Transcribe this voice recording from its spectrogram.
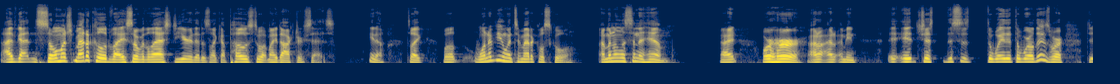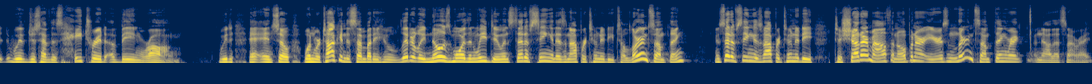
I've gotten so much medical advice over the last year that is like opposed to what my doctor says. You know, it's like, well, one of you went to medical school. I'm going to listen to him, right? Or her. I don't. I, I mean, it's it just this is the way that the world is, where we just have this hatred of being wrong. We and so when we're talking to somebody who literally knows more than we do, instead of seeing it as an opportunity to learn something, instead of seeing it as an opportunity to shut our mouth and open our ears and learn something, we're like, no, that's not right.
